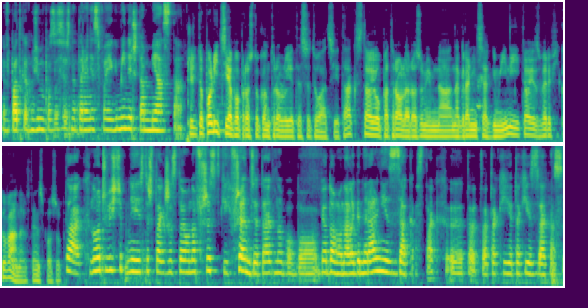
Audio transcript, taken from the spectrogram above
wypadkach musimy pozostać na terenie swojej gminy, czy tam miasta. Czyli to policja po prostu kontroluje te sytuacje, tak? Stoją patrole, rozumiem, na, na granicach gminy i to jest weryfikowane w ten sposób. Tak, no oczywiście nie jest też tak, że stoją na wszystkich, wszędzie, tak? No bo, bo wiadomo, no ale generalnie jest zakaz, tak? Y, ta, ta, taki, taki jest zakaz.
